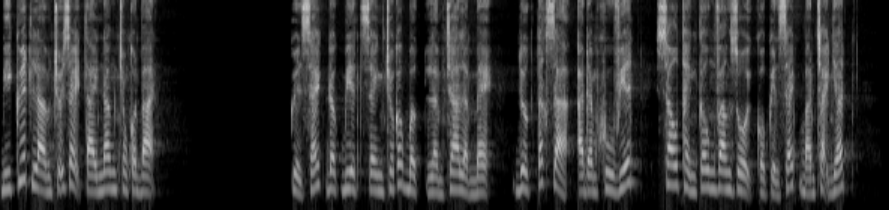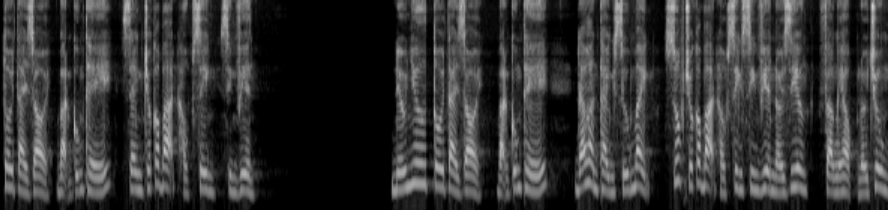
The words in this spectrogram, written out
Bí quyết làm trỗi dậy tài năng trong con bạn Quyển sách đặc biệt dành cho các bậc làm cha làm mẹ được tác giả Adam Khu viết sau thành công vang dội của quyển sách bán chạy nhất. Tôi tài giỏi, bạn cũng thế, dành cho các bạn học sinh, sinh viên. Nếu như tôi tài giỏi, bạn cũng thế, đã hoàn thành sứ mệnh giúp cho các bạn học sinh sinh viên nói riêng và người học nói chung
